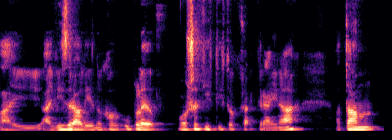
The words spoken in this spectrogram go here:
aj, aj v Izraeli, jednoducho úplne vo všetkých týchto krajinách. A tam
